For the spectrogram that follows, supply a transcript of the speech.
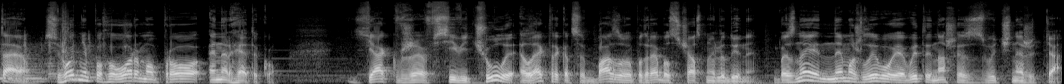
Вітаю! Сьогодні поговоримо про енергетику. Як вже всі відчули, електрика це базова потреба сучасної людини. Без неї неможливо уявити наше звичне життя.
